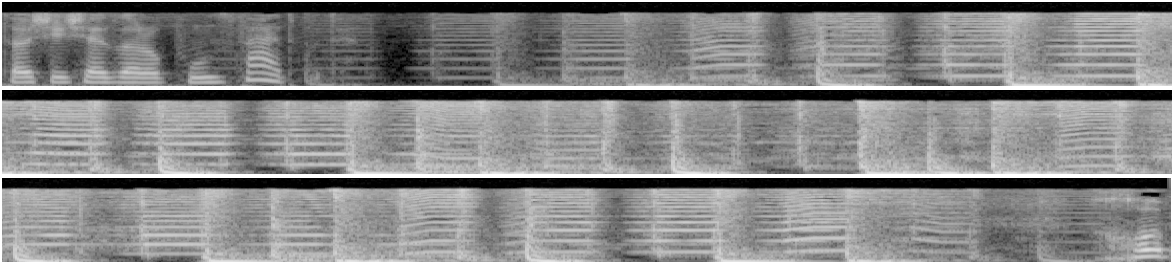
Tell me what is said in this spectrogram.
تا 6500 بوده. خب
